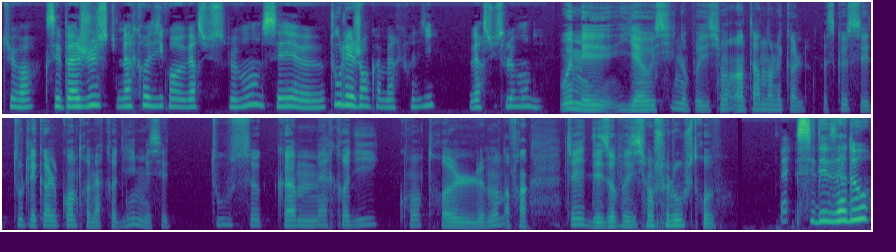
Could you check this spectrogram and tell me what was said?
tu vois. Que c'est pas juste mercredi versus le monde, c'est euh, tous les gens comme mercredi versus le monde. Oui, mais il y a aussi une opposition interne dans l'école. Parce que c'est toute l'école contre mercredi, mais c'est tous ceux comme mercredi contre le monde. Enfin, tu sais, des oppositions cheloues, je trouve. Bah, C'est des ados,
